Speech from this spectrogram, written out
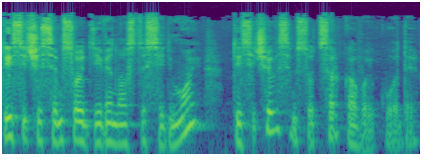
1797-1840 годы.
